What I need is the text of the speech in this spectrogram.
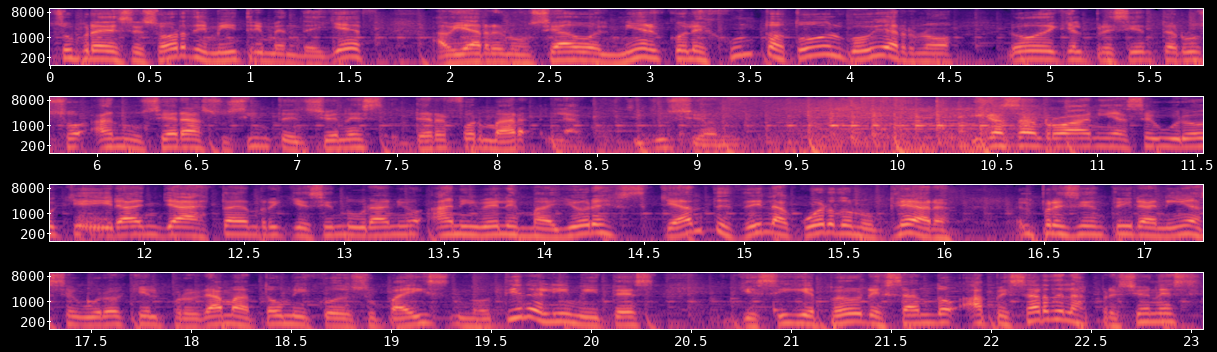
Su predecesor, Dmitry Mendeyev, había renunciado el miércoles junto a todo el gobierno, luego de que el presidente ruso anunciara sus intenciones de reformar la constitución. Y Hassan Rouhani aseguró que Irán ya está enriqueciendo uranio a niveles mayores que antes del acuerdo nuclear. El presidente iraní aseguró que el programa atómico de su país no tiene límites y que sigue progresando a pesar de las presiones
